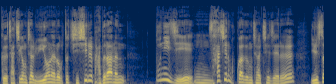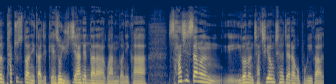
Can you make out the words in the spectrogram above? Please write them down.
그 자치경찰 위원회로부터 지시를 받으라는 뿐이지 음. 사실은 국가경찰 체제를 일선 파출소단위까지 계속 유지하겠다라고 음. 하는 거니까 사실상은 이거는 자치경찰제라고 보기가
